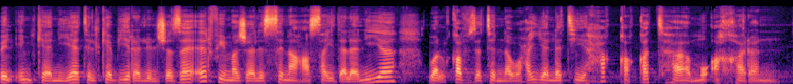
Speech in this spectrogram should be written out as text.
بالإمكانيات الكبيرة للجزائر في مجال الصناعة الصيدلانية والقفزة النوعية التي حققتها مؤخراً.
